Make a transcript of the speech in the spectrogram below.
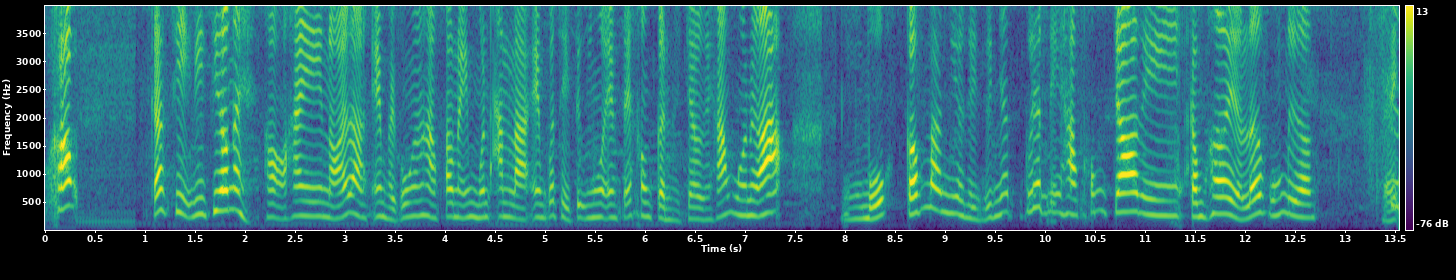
khóc các chị đi trước này họ hay nói là em phải cố gắng học sau này em muốn ăn là em có thể tự mua em sẽ không cần phải chờ người khác mua nữa. Bố cấm bao nhiêu thì cứ nhất quyết đi học không cho thì cầm hơi ở lớp cũng được. Đấy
